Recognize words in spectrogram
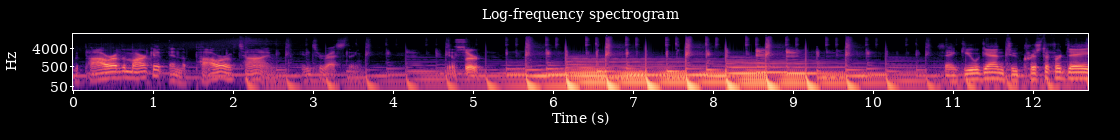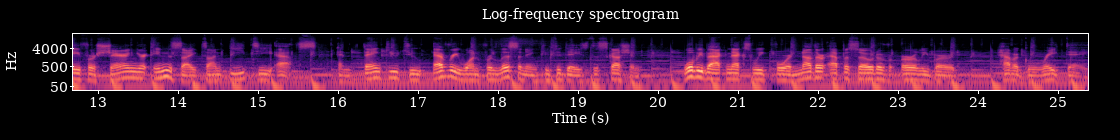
The power of the market and the power of time. Interesting. Yes, sir. Thank you again to Christopher Day for sharing your insights on ETFs. And thank you to everyone for listening to today's discussion. We'll be back next week for another episode of Early Bird. Have a great day.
